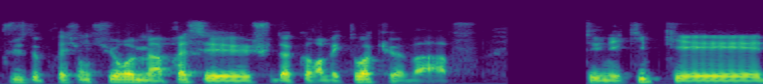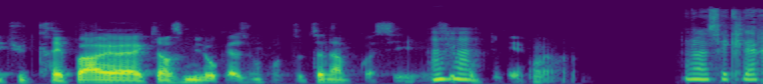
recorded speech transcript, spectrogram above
plus de pression sur eux. Mais après, c'est, je suis d'accord avec toi que bah, c'est une équipe qui est, tu ne crées pas 15 000 occasions contre Tottenham, quoi. C'est, mhm. compliqué. C'est clair.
